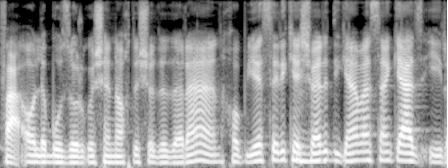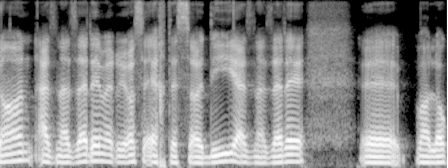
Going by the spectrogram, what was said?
فعال بزرگ و شناخته شده دارن خب یه سری کشور دیگه هم هستن که از ایران از نظر مقیاس اقتصادی از نظر حالا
